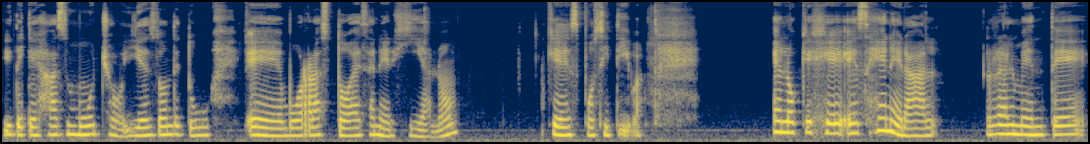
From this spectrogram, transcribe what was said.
y te quejas mucho y es donde tú eh, borras esa energía, ¿no? Que es positiva. En lo que es general, realmente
